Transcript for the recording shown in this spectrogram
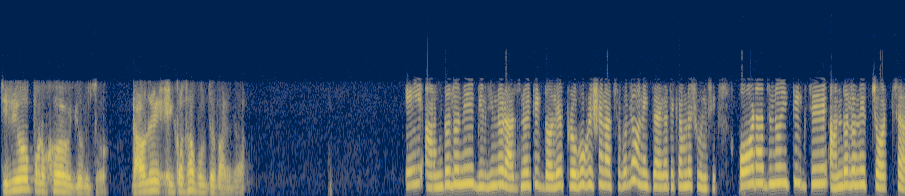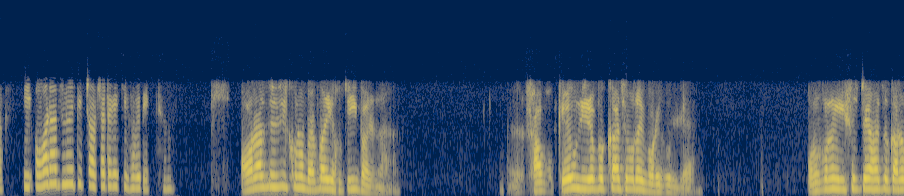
তিনিও পরোক্ষভাবে জড়িত। তাহলে এই কথা বলতে পারে না। এই আন্দোলনে বিভিন্ন রাজনৈতিক দলের প্রভোকেশন আছে বলে অনেক জায়গা থেকে আমরা শুনছি। অরাজনৈতিক যে আন্দোলনের চর্চা, এই অরাজনৈতিক চর্চাটাকে কীভাবে দেখছেন? অরাজনৈতিক কোনো ব্যাপারই হতেই পারে না সব কেউ নিরপেক্ষ আছে বলে আমি মনে করি কোনো কোনো ইস্যুতে হয়তো কারও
